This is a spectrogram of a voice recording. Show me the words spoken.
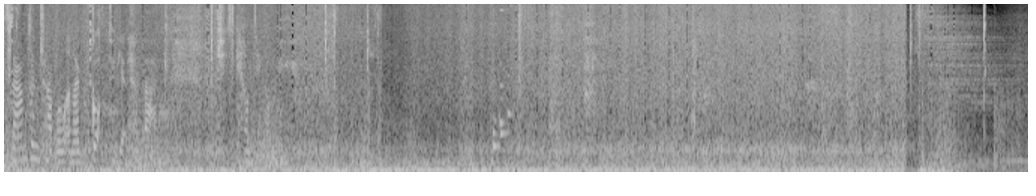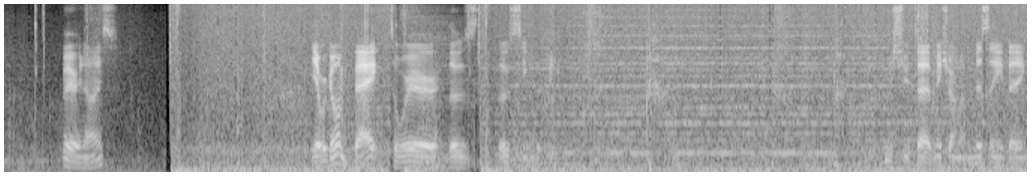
Sam's in trouble, and I've got to get her back. She's counting on me. Very nice. Yeah, we're going back to where those those seem to be. Let me shoot that, make sure I'm not missing anything.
